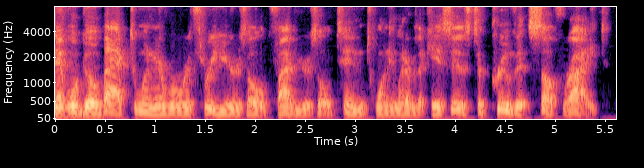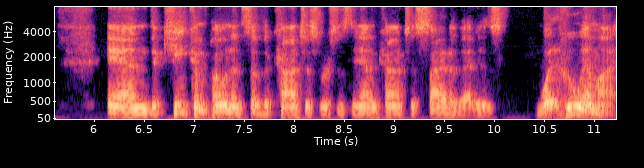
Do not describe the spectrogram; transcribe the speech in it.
it will go back to whenever we're three years old five years old 10 20 whatever the case is to prove itself right. And the key components of the conscious versus the unconscious side of that is what who am i?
